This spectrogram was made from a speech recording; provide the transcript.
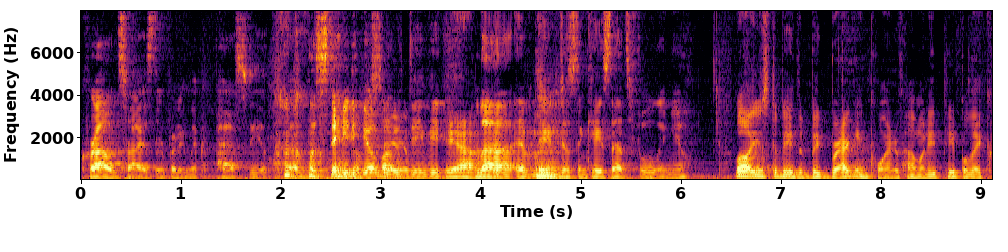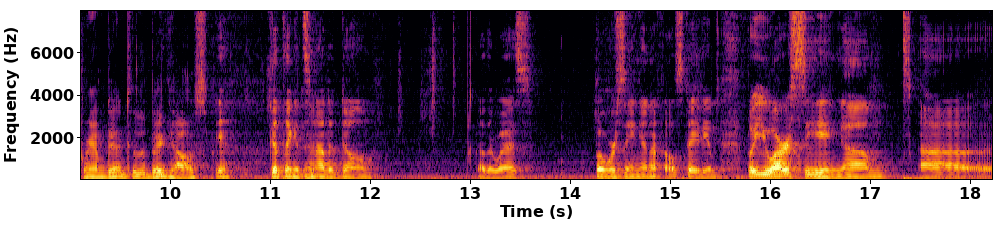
crowd size; they're putting the capacity of, of the stadium, on the stadium. TV. Yeah. Uh, if- just in case that's fooling you. Well, it used to be the big bragging point of how many people they crammed into the big house. Yeah. Good thing it's not a dome. Otherwise, but we're seeing NFL stadiums. But you are seeing um, uh,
